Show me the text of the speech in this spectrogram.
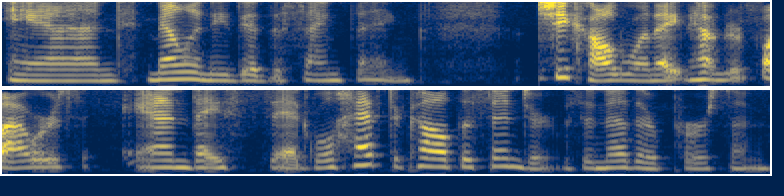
And Melanie did the same thing. She called 1 800 Flowers, and they said, We'll have to call the sender. It was another person.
